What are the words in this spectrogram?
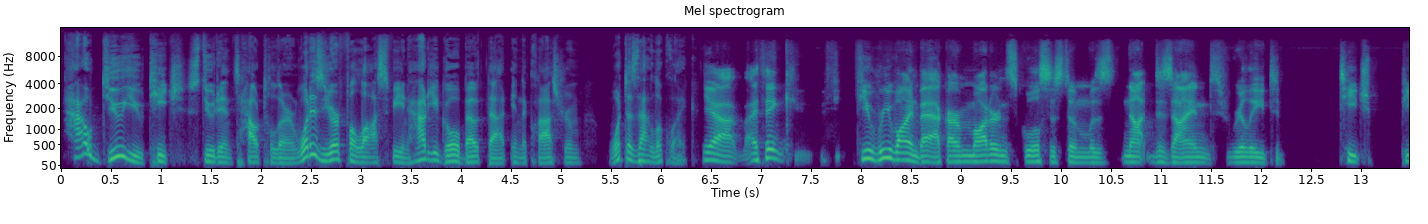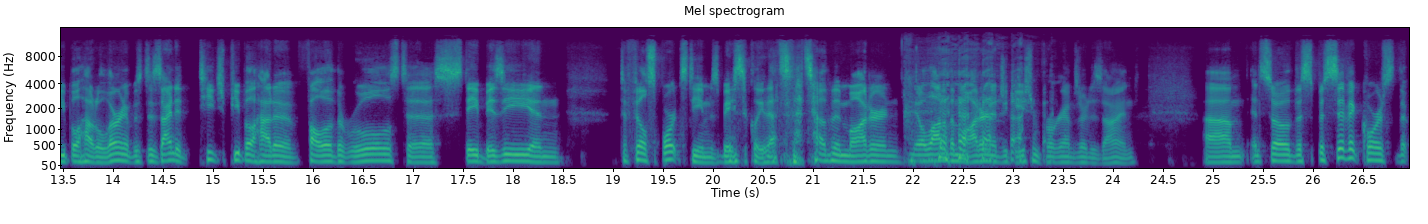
how do you teach students how to learn? What is your philosophy and how do you go about that in the classroom? What does that look like? Yeah, I think if you rewind back, our modern school system was not designed really to teach people how to learn. It was designed to teach people how to follow the rules, to stay busy and to fill sports teams basically. That's that's how the modern, you know, a lot of the modern education programs are designed. Um, and so the specific course, the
